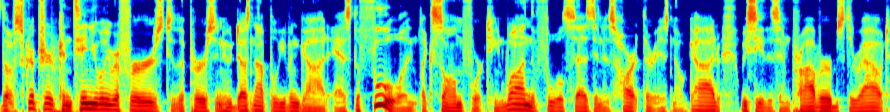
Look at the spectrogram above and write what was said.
the scripture continually refers to the person who does not believe in God as the fool. And like Psalm 14.1, the fool says in his heart, there is no God. We see this in Proverbs throughout.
